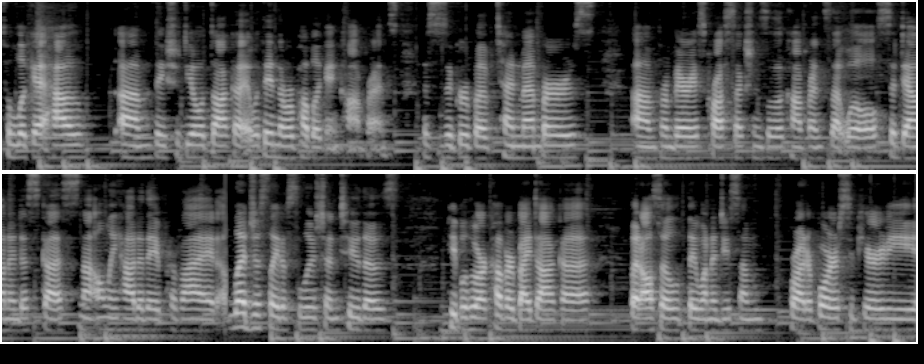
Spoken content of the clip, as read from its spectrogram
to look at how um, they should deal with DACA within the Republican conference. This is a group of 10 members um, from various cross sections of the conference that will sit down and discuss not only how do they provide a legislative solution to those people who are covered by DACA, but also they want to do some broader border security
